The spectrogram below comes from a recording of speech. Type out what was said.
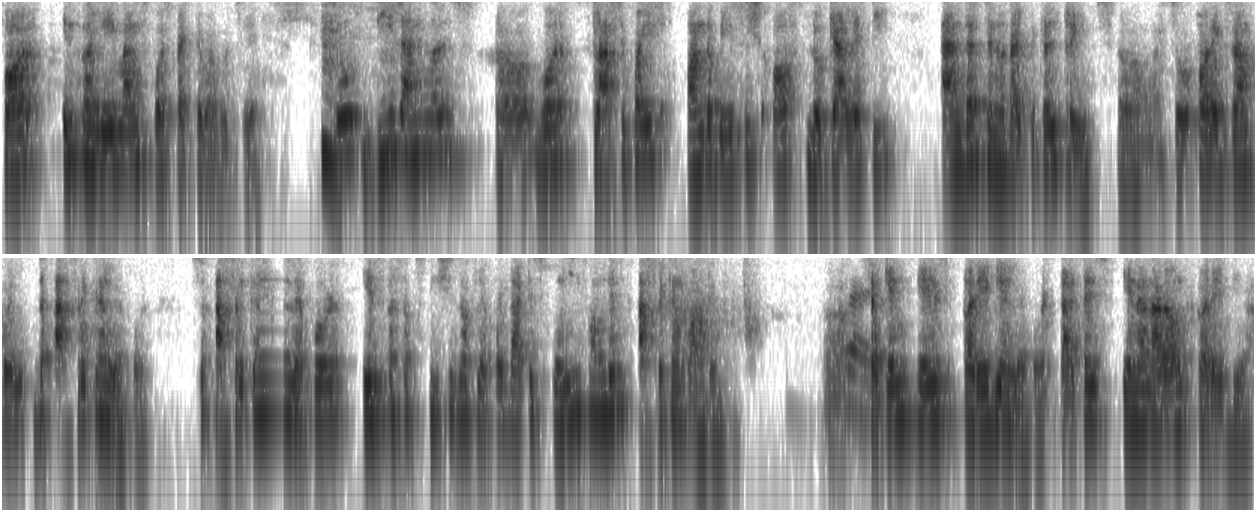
for in a layman's perspective, I would say. Hmm. So, these animals uh, were classified on the basis of locality and their phenotypical traits. Uh, so, for example, the African leopard. So, African leopard is a subspecies of leopard that is only found in African continent. Uh, right. Second is Arabian leopard, that is in and around Arabia.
